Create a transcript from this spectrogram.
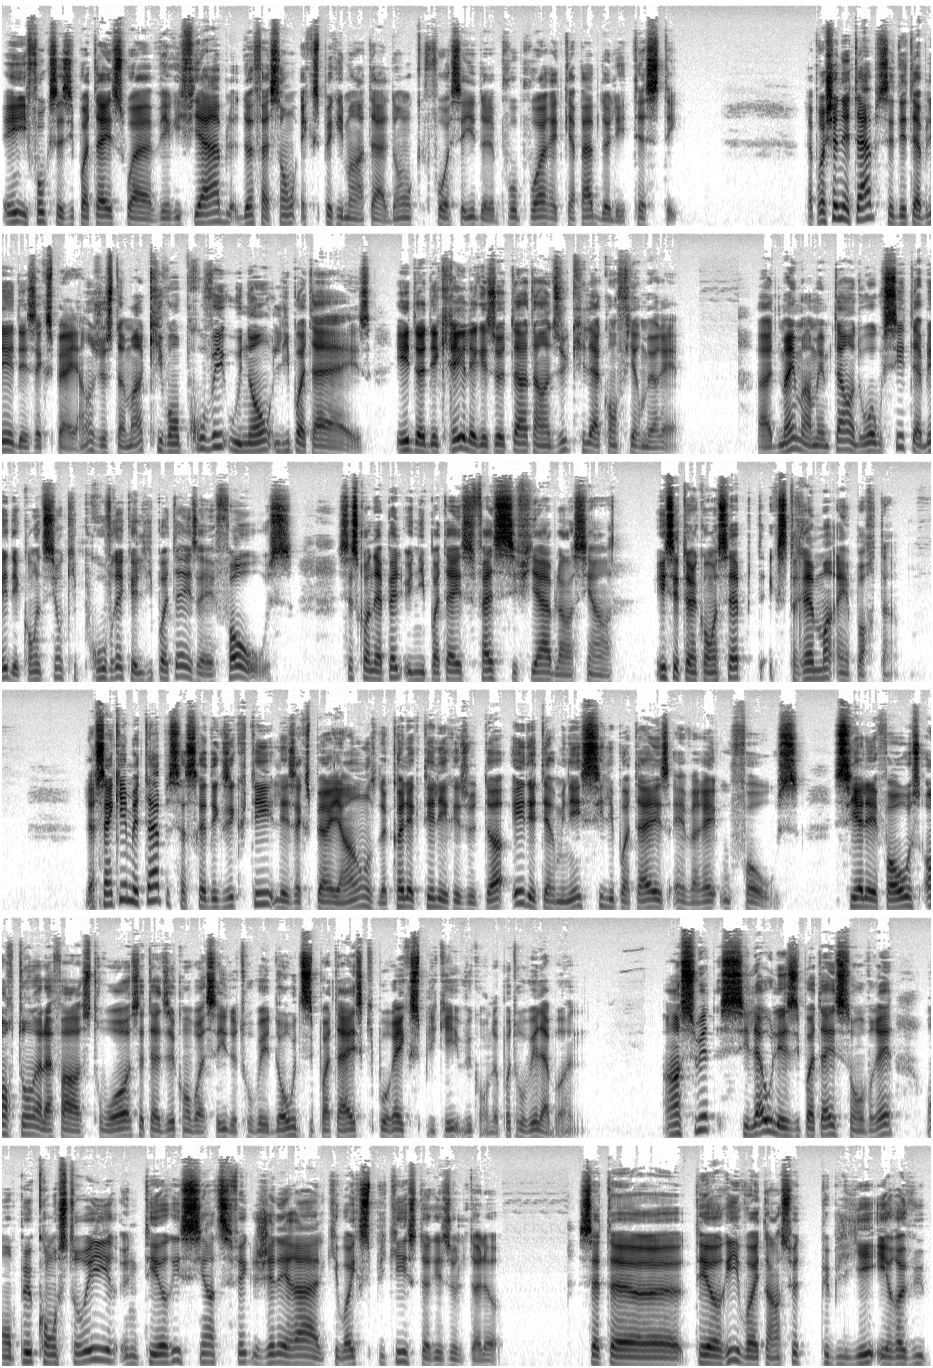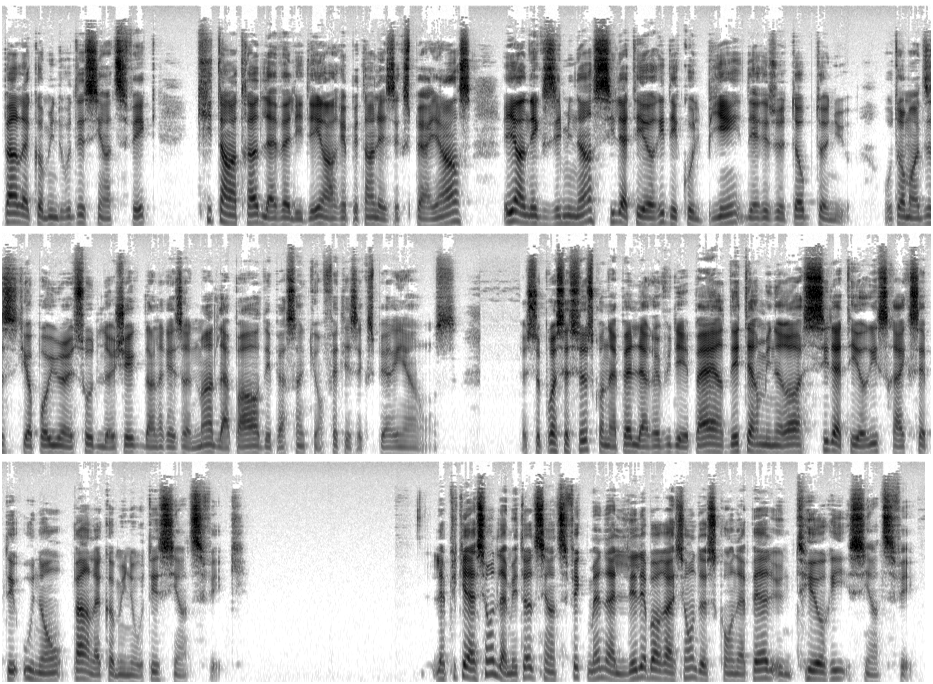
Et il faut que ces hypothèses soient vérifiables de façon expérimentale. Donc, il faut essayer de pouvoir être capable de les tester. La prochaine étape, c'est d'établir des expériences, justement, qui vont prouver ou non l'hypothèse et de décrire les résultats attendus qui la confirmeraient. Euh, de même, en même temps, on doit aussi établir des conditions qui prouveraient que l'hypothèse est fausse. C'est ce qu'on appelle une hypothèse falsifiable en science. Et c'est un concept extrêmement important. La cinquième étape, ce serait d'exécuter les expériences, de collecter les résultats et déterminer si l'hypothèse est vraie ou fausse. Si elle est fausse, on retourne à la phase 3, c'est-à-dire qu'on va essayer de trouver d'autres hypothèses qui pourraient expliquer vu qu'on n'a pas trouvé la bonne. Ensuite, si là où les hypothèses sont vraies, on peut construire une théorie scientifique générale qui va expliquer ce résultat-là. Cette euh, théorie va être ensuite publiée et revue par la communauté scientifique qui tentera de la valider en répétant les expériences et en examinant si la théorie découle bien des résultats obtenus. Autrement dit, qu'il n'y a pas eu un saut de logique dans le raisonnement de la part des personnes qui ont fait les expériences. Ce processus qu'on appelle la revue des pairs déterminera si la théorie sera acceptée ou non par la communauté scientifique. L'application de la méthode scientifique mène à l'élaboration de ce qu'on appelle une théorie scientifique.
